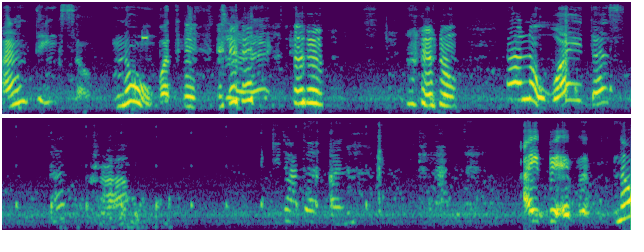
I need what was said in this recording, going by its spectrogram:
I don't think so. No, but I I? don't know. I don't know why it does that crap. You'd have to unconnect it. I be, no,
